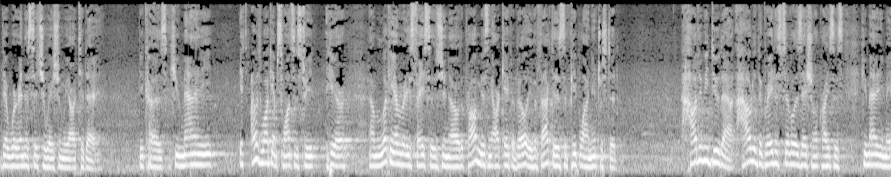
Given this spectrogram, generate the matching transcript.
that we're in the situation we are today. Because humanity, I was walking up Swanston Street here, I'm looking at everybody's faces, you know, the problem isn't our capability. The fact is that people aren't interested. How do we do that? How did the greatest civilizational crisis humanity may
